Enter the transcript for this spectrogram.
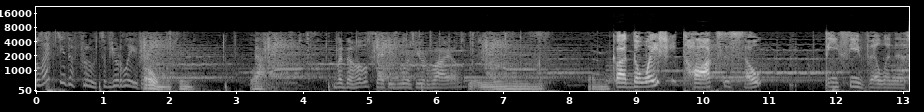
Let's see the fruits of your labor. Oh my goodness. Wow. Done. But the whole set is worth your while. God, the way she talks is so DC villainous.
